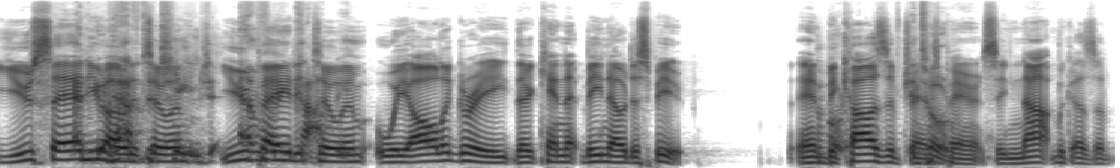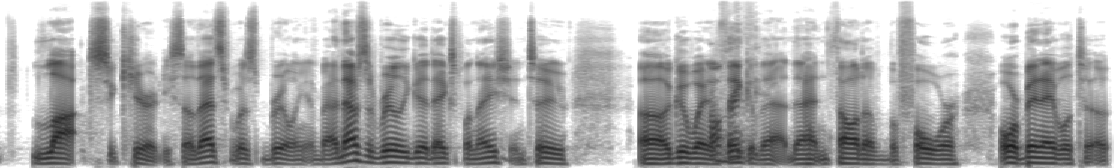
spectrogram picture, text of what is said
You said you you owed it to to him. You paid it to him. We all agree there can be no dispute. And because of Yeah, totally. transparency, not because of locked security. So that's what's brilliant about it. And that was a really good explanation, too. Uh, a good way to Oh, think of that that I hadn't thought of before or been able to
